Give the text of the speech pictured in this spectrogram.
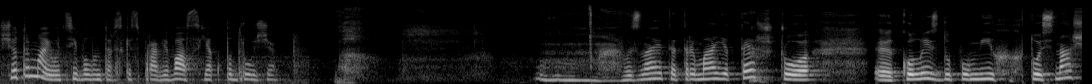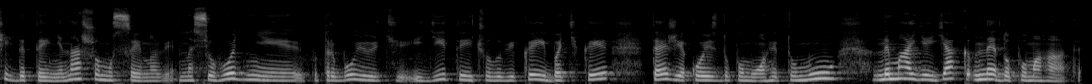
Що тримає у цій волонтерській справі вас як подружжя? Ви знаєте, тримає те, що колись допоміг хтось нашій дитині, нашому синові. На сьогодні потребують і діти, і чоловіки, і батьки теж якоїсь допомоги. Тому немає як не допомагати.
